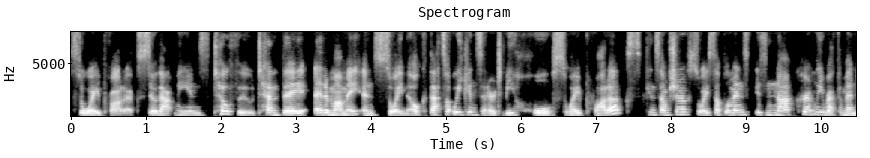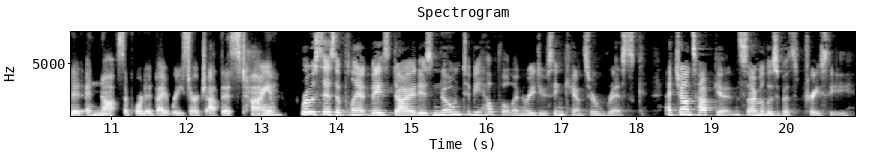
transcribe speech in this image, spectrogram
soy products. So that means tofu, tempeh, edamame, and soy milk. That's what we consider to be whole soy products. Consumption of soy supplements is not currently recommended and not supported by research at this time. Rose says a plant based diet is known to be helpful in reducing cancer risk. At Johns Hopkins, I'm Elizabeth Tracey.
